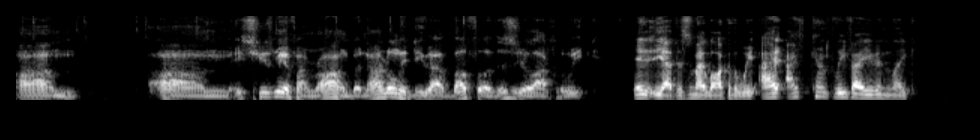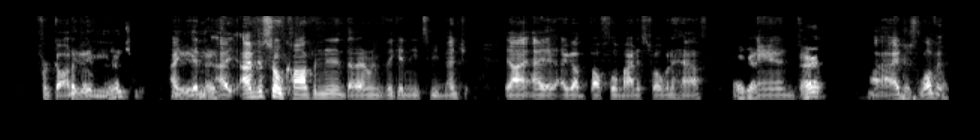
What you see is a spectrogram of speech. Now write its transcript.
Um, um, excuse me if I'm wrong, but not only do you have Buffalo, this is your lock of the week. It, yeah, this is my lock of the week. I, I can't believe I even like forgot about it. I didn't. I, I'm just so confident that I don't even think it needs to be mentioned. Yeah, I, I got Buffalo minus 12 and a half. Okay. And all right. I just love it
